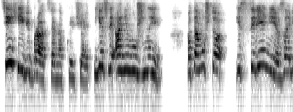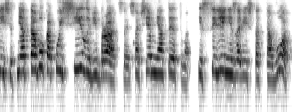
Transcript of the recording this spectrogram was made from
Тихие вибрации она включает, если они нужны, потому что исцеление зависит не от того, какой силы вибрация, совсем не от этого. Исцеление зависит от того,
